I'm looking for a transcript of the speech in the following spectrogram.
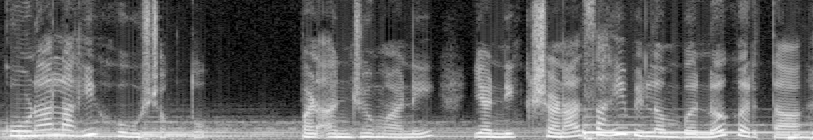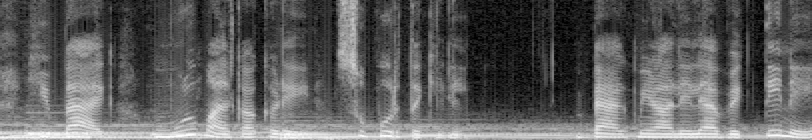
कोणालाही होऊ शकतो. पण अंजुमाने यांनी क्षणाचाही विलंब न करता ही बॅग मूळ मालकाकडे सुपूर्त केली. बॅग मिळालेल्या व्यक्तीने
